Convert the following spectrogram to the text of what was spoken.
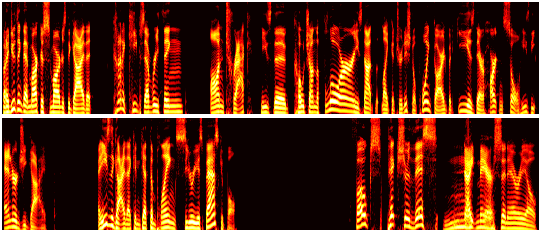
But I do think that Marcus Smart is the guy that kind of keeps everything on track. He's the coach on the floor. He's not like a traditional point guard, but he is their heart and soul. He's the energy guy. And he's the guy that can get them playing serious basketball. Folks, picture this nightmare scenario.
